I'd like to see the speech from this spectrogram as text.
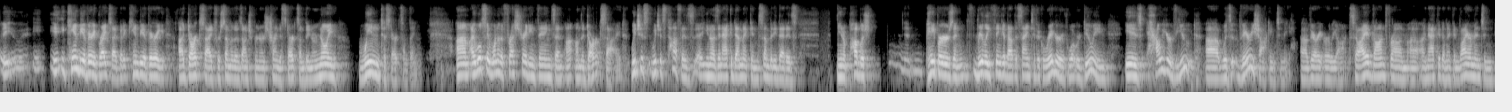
it, it, can be a very bright side, but it can be a very uh, dark side for some of those entrepreneurs trying to start something or knowing when to start something. Um, I will say one of the frustrating things on, on, the dark side, which is which is tough, as uh, you know, as an academic and somebody that is, you know, published papers and really think about the scientific rigor of what we're doing is how you're viewed uh, was very shocking to me uh, very early on. So I had gone from uh, an academic environment and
